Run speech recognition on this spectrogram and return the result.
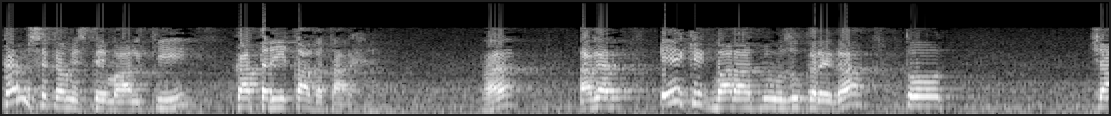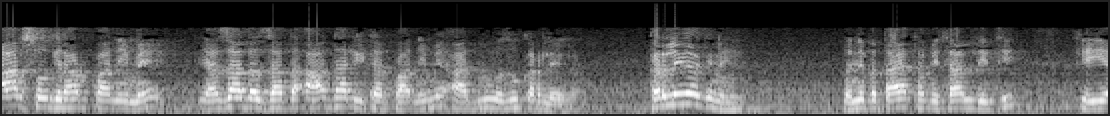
کم سے کم استعمال کی کا طریقہ بتا رہے ہیں۔ ہاں؟ اگر ایک ایک بار آدمی وضو کرے گا تو چار سو گرام پانی میں یا زیادہ سے زیادہ آدھا لیٹر پانی میں آدمی وضو کر لے گا۔ کر لے گا کہ نہیں؟ میں نے بتایا تھا، مثال دی تھی کہ یہ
